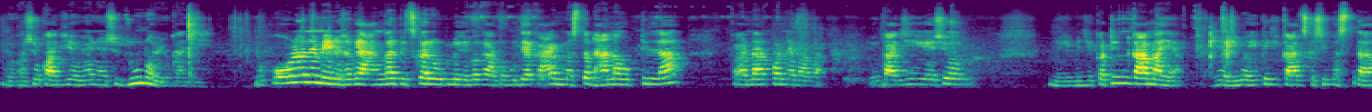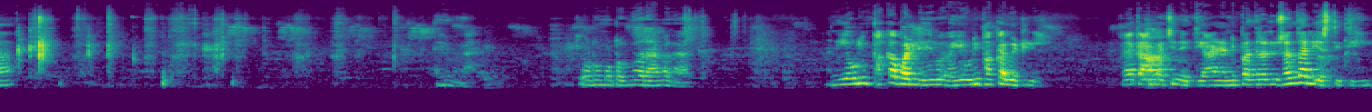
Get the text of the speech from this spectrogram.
बघ अशोक आजी हवी आणि अशी जून हवे काजी. कोवळं नाही मेले सगळे अंगार पिचकारे उठलेले बघा आता उद्या काय मस्त ढाणा उठतील ना. कळणार पण नाही बाबा. काजी अशी म्हणजे कठीण काम आहे. हे कधी काज कशी मस्त हा. हे बघा एवढं मोठं घर आहे बघा. आणि एवढी फक्का पडली बघा एवढी फक्का भेटली. काय कामाची नाही ती. आणि पंधरा दिवसांनी झाली असती ती.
